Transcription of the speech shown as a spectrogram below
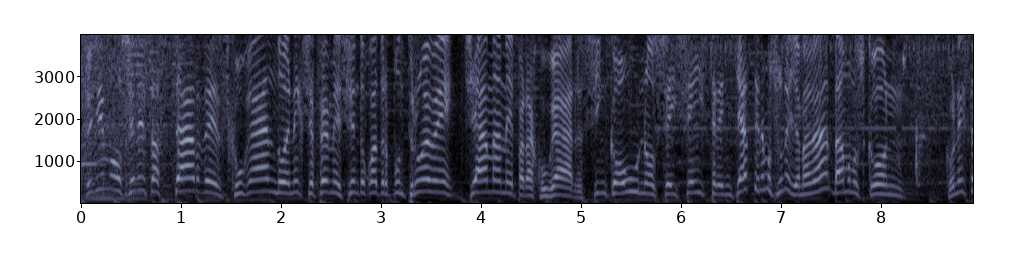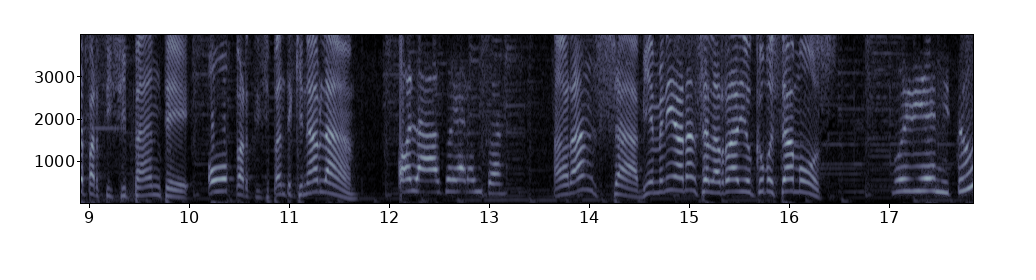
Seguimos en estas tardes jugando en XFM 104.9. Llámame para jugar 516630. Ya tenemos una llamada. Vámonos con, con esta participante o participante. ¿Quién habla? Hola, soy Aranza. Aranza. Bienvenida Aranza a la radio. ¿Cómo estamos? Muy bien, ¿y tú?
